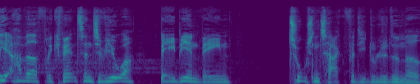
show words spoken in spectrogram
Det her har været Frekvens Interviewer Baby and Vane. Tusind tak, fordi du lyttede med.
